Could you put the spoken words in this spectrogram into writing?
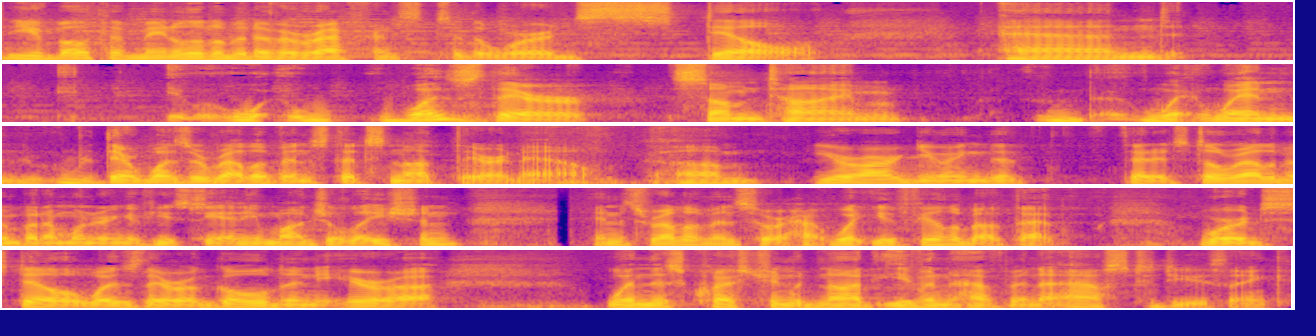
You both have made a little bit of a reference to the word still. And was there some time when there was a relevance that's not there now. Um, you're arguing that, that it's still relevant, but I'm wondering if you see any modulation in its relevance or how, what you feel about that word still. Was there a golden era when this question would not even have been asked, do you think?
